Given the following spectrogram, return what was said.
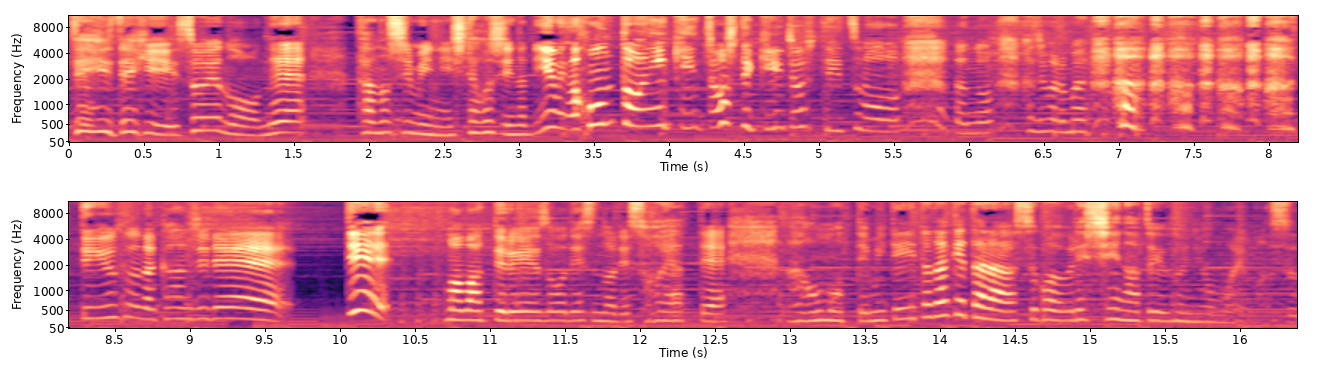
ぜひぜひそういうのをね楽しみにしてほしいなって。ユミが本当に緊張して緊張していつもあの始まる前はっはっはっはっていう風な感じで。で回ってる映像ですのでそうやって思って見ていただけたらすごい嬉しいなというふうに思います。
